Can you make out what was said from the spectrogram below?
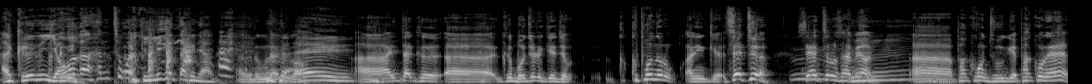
아 그러니 영화관 한 통을 빌리겠다 그냥. 아, 농담이고. 에이. 아, 일단 그, 아, 그 뭐죠, 이렇게 저, 쿠- 쿠폰으로, 아니, 이렇게 세트! 세트로 사면, 아, 팝콘 두 개, 팝콘에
